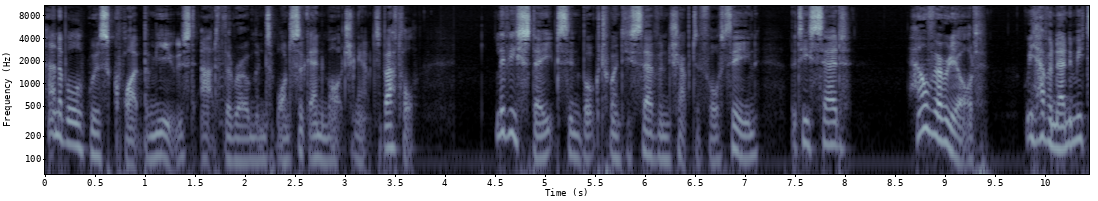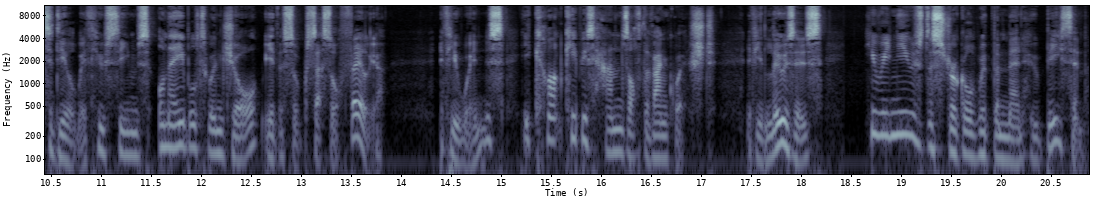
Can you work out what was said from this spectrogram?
Hannibal was quite bemused at the Romans once again marching out to battle. Livy states in Book 27, Chapter 14, that he said, How very odd! We have an enemy to deal with who seems unable to endure either success or failure. If he wins, he can't keep his hands off the vanquished. If he loses, he renews the struggle with the men who beat him.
